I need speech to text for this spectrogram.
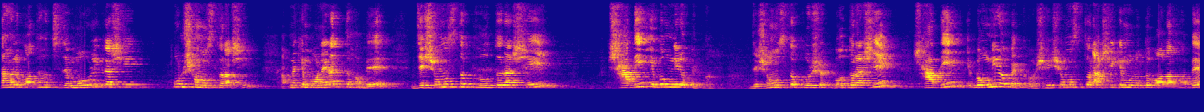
তাহলে কথা হচ্ছে যে মৌলিক রাশি কোন সমস্ত রাশি? আপনাকে মনে রাখতে হবে, যে সমস্ত ভৌত রাশি স্বাধীন এবং নিরপেক্ষ। যে সমস্ত ভৌত রাশি স্বাধীন এবং নিরপেক্ষ, সেই সমস্ত রাশিকে মূলত বলা হবে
